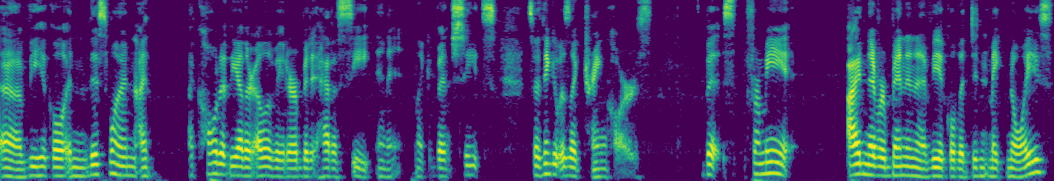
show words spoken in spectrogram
uh, vehicle, and this one I I called it the other elevator, but it had a seat in it, like bench seats. So I think it was like train cars. But for me, I'd never been in a vehicle that didn't make noise,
